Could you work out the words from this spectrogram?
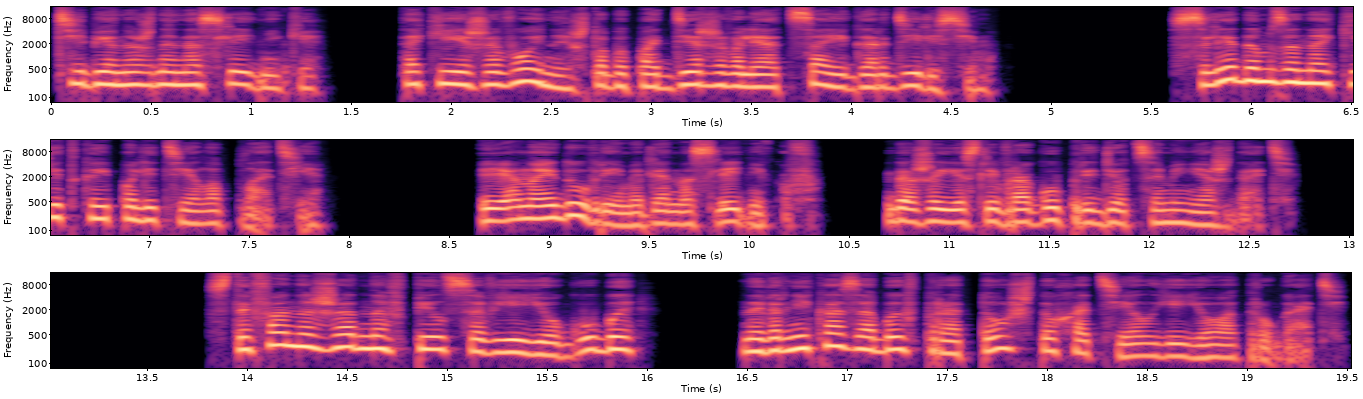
«Тебе нужны наследники, такие же воины, чтобы поддерживали отца и гордились им». Следом за накидкой полетело платье. «Я найду время для наследников, даже если врагу придется меня ждать». Стефана жадно впился в ее губы, наверняка забыв про то, что хотел ее отругать.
